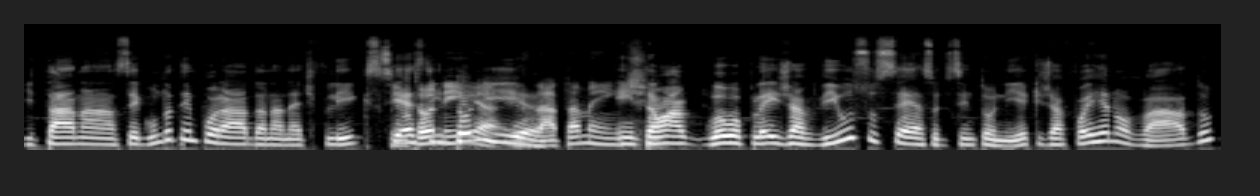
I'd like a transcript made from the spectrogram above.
que tá na segunda temporada na Netflix, que é Sintonia. Exatamente. Então a Globoplay já viu o sucesso de Sintonia, que já foi renovado,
